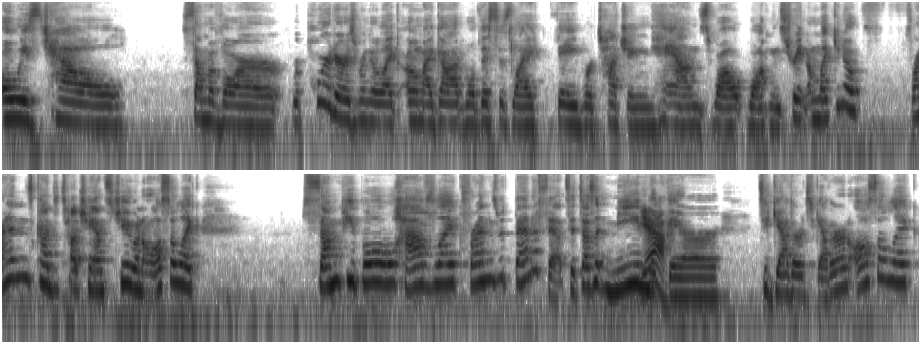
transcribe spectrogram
always tell some of our reporters when they're like, oh my God, well, this is like they were touching hands while walking the street. And I'm like, you know, friends kind of touch hands too. And also, like, some people have like friends with benefits. It doesn't mean Yeah. that they're together together. And also, like,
